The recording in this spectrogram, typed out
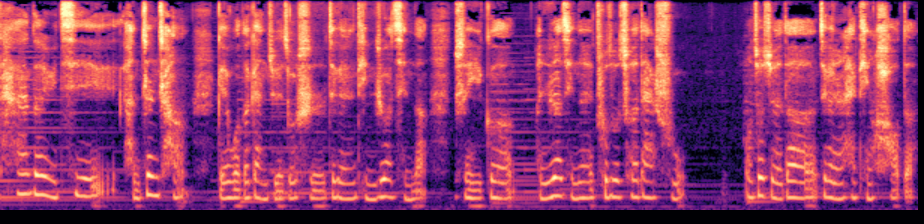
他的语气很正常，给我的感觉就是这个人挺热情的，是一个很热情的出租车大叔。我就觉得这个人还挺好的。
